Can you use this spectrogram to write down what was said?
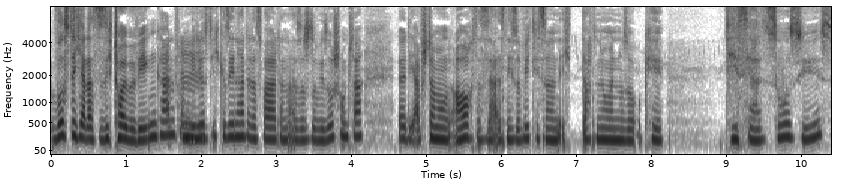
wusste ich ja, dass sie sich toll bewegen kann von Videos, die ich gesehen hatte. Das war dann also sowieso schon klar. Äh, Die Abstammung auch, das ist ja alles nicht so wichtig, sondern ich dachte nur nur so, okay, die ist ja so süß,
